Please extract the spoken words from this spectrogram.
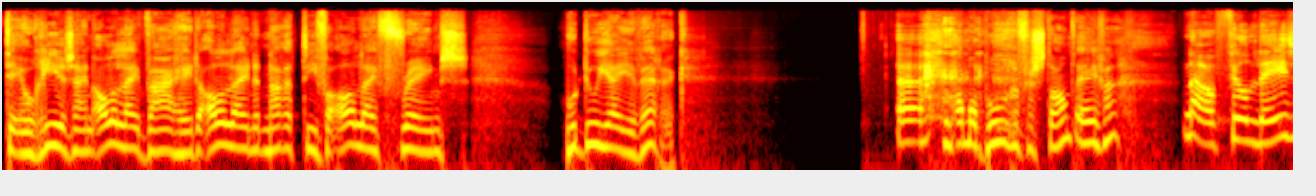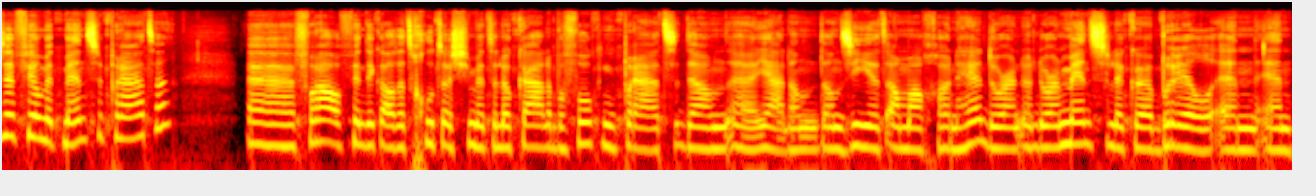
theorieën zijn, allerlei waarheden, allerlei narratieven, allerlei frames. Hoe doe jij je werk? Allemaal boerenverstand even? Nou, veel lezen, veel met mensen praten. Uh, vooral vind ik altijd goed als je met de lokale bevolking praat. Dan, uh, ja, dan, dan zie je het allemaal gewoon hè, door, door een menselijke bril. En, en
